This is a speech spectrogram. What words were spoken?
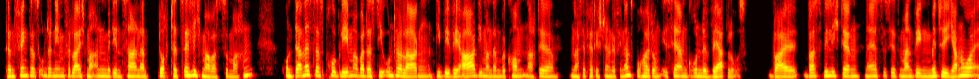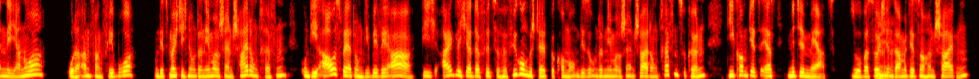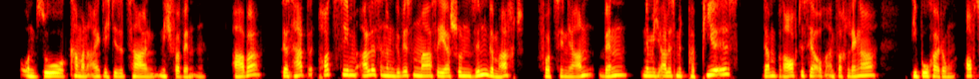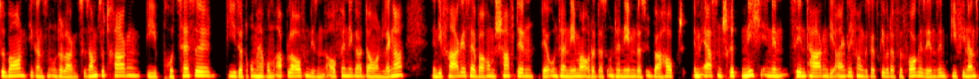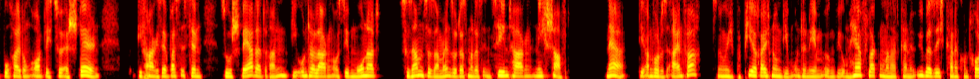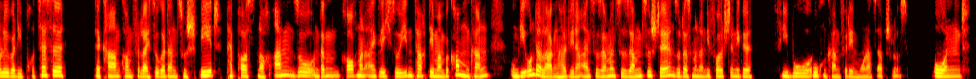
dann fängt das Unternehmen vielleicht mal an, mit den Zahlen dann doch tatsächlich mal was zu machen. Und dann ist das Problem aber, dass die Unterlagen, die BWA, die man dann bekommt nach der, nach der Fertigstellung der Finanzbuchhaltung, ist ja im Grunde wertlos. Weil was will ich denn? Ne, es ist jetzt meinetwegen Mitte Januar, Ende Januar oder Anfang Februar. Und jetzt möchte ich eine unternehmerische Entscheidung treffen. Und die Auswertung, die BWA, die ich eigentlich ja dafür zur Verfügung gestellt bekomme, um diese unternehmerische Entscheidung treffen zu können, die kommt jetzt erst Mitte März. So, was soll ich denn mhm. damit jetzt noch entscheiden? Und so kann man eigentlich diese Zahlen nicht verwenden. Aber das hat trotzdem alles in einem gewissen Maße ja schon Sinn gemacht vor zehn Jahren, wenn nämlich alles mit Papier ist dann braucht es ja auch einfach länger, die Buchhaltung aufzubauen, die ganzen Unterlagen zusammenzutragen. Die Prozesse, die da drumherum ablaufen, die sind aufwendiger, dauern länger. Denn die Frage ist ja, warum schafft denn der Unternehmer oder das Unternehmen das überhaupt im ersten Schritt nicht in den zehn Tagen, die eigentlich vom Gesetzgeber dafür vorgesehen sind, die Finanzbuchhaltung ordentlich zu erstellen? Die Frage ja. ist ja, was ist denn so schwer daran, die Unterlagen aus dem Monat zusammenzusammeln, sodass man das in zehn Tagen nicht schafft? Naja, die Antwort ist einfach. Es sind irgendwelche Papierrechnungen, die im Unternehmen irgendwie umherflacken. Man hat keine Übersicht, keine Kontrolle über die Prozesse. Der Kram kommt vielleicht sogar dann zu spät per Post noch an, so und dann braucht man eigentlich so jeden Tag, den man bekommen kann, um die Unterlagen halt wieder einzusammeln, zusammenzustellen, sodass man dann die vollständige FIBO buchen kann für den Monatsabschluss. Und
